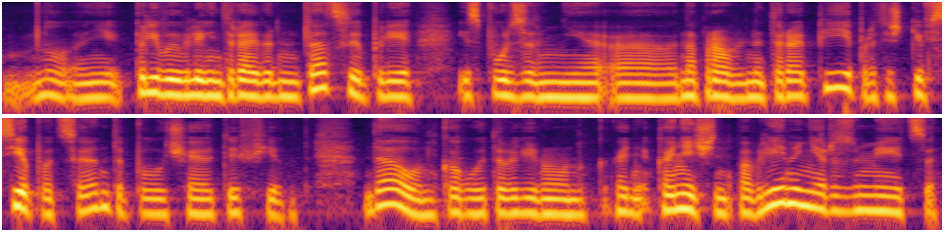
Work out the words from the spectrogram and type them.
ну, они, при выявлении драйверной мутации, при использовании направленной терапии практически все пациенты получают эффект. Да, он какое-то время, он конечен по времени, разумеется,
